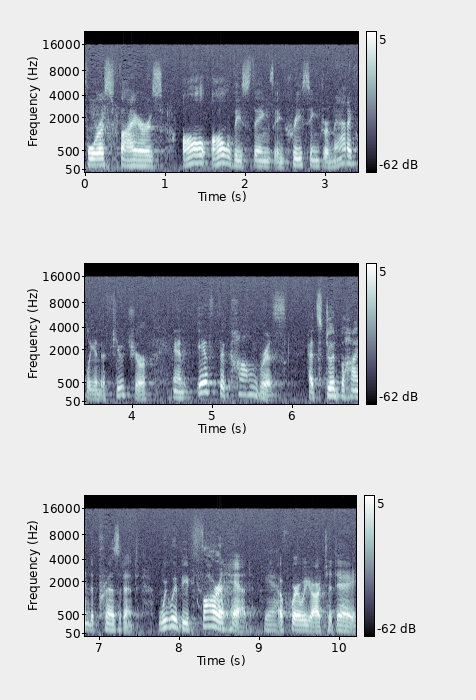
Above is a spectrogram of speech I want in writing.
forest fires, all, all of these things increasing dramatically in the future. And if the Congress had stood behind the president, we would be far ahead Yeah. of where we are today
